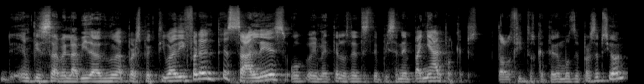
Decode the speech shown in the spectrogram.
Empiezas a ver la vida de una perspectiva diferente, sales, obviamente los lentes te empiezan a empañar porque pues, todos los filtros que tenemos de percepción,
